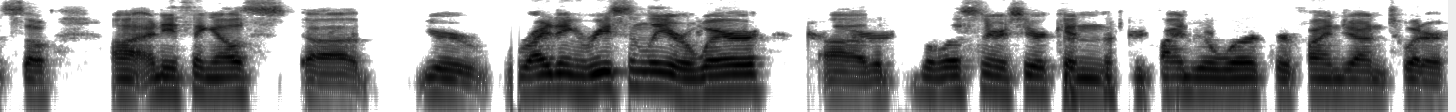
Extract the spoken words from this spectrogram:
so uh, anything else uh, you're writing recently or where uh, the, the listeners here can, can find your work or find you on Twitter.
